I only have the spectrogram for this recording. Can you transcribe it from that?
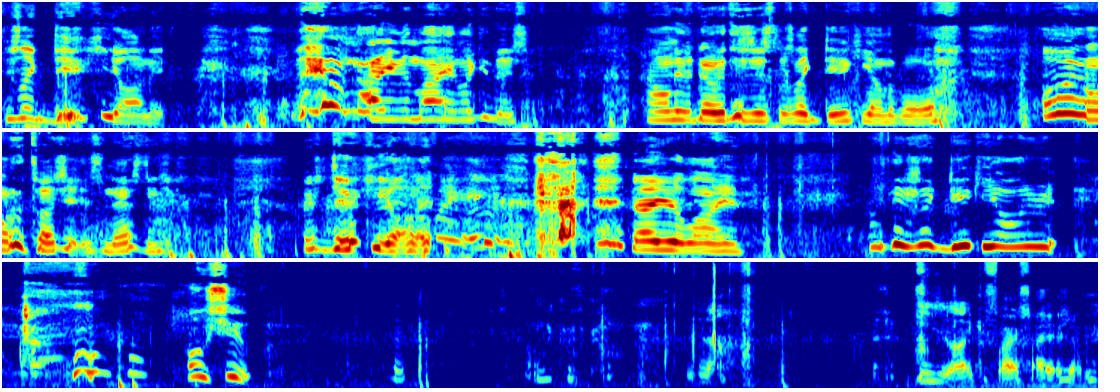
There's like dookie on it. I'm not even lying. Look at this. I don't even know what this is. There's like dookie on the ball. Oh, I don't want to touch it. It's nasty. There's dookie on it. now you're lying. Look, there's like dookie all over it. oh shoot. He's like a firefighter or something.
